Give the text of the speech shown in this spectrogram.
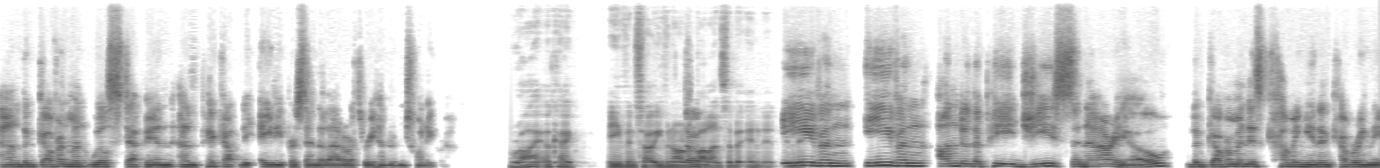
And the government will step in and pick up the 80% of that or 320 grand. Right. Okay. Even so, even on a So, balance a bit in, in the- Even, even under the PG scenario, the government is coming in and covering the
